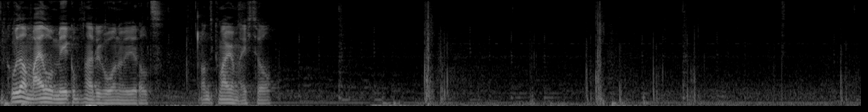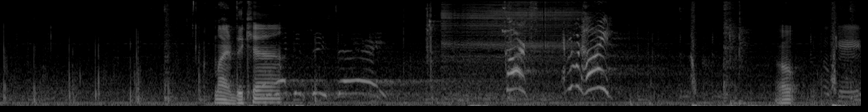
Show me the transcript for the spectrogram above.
Ik hoop dat Milo meekomt naar de gewone wereld. Want ik mag hem echt wel. Maar dikke... Guards! Everyone hide! Oh. Okay.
